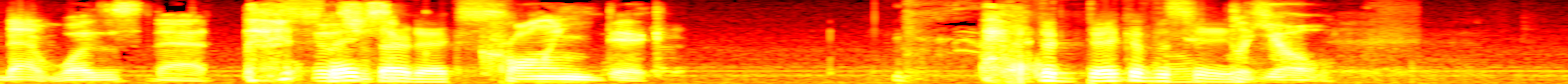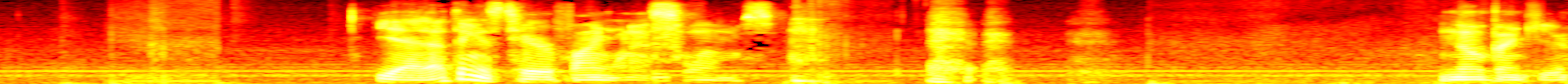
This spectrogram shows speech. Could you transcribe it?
that was that? it was just are a dicks. crawling dick. The dick of the sea. Like, yo. Yeah, that thing is terrifying when it swims. No, thank you.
